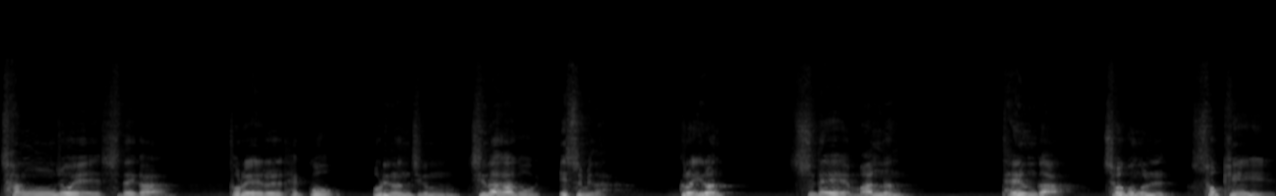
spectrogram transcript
창조의 시대가 도래를 했고 우리는 지금 지나가고 있습니다. 그런 이런 시대에 맞는 대응과 적응을 속히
